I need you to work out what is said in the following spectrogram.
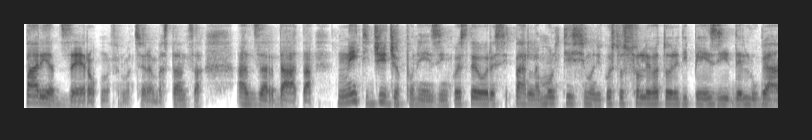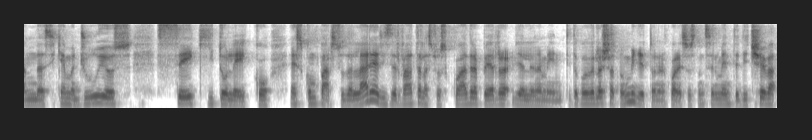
pari a zero, un'affermazione abbastanza azzardata. Nei TG giapponesi in queste ore si parla moltissimo di questo sollevatore di pesi dell'Uganda, si chiama Julius Sekitoleko, è scomparso dall'area riservata alla sua squadra per gli allenamenti, dopo aver lasciato un biglietto nel quale sostanzialmente diceva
